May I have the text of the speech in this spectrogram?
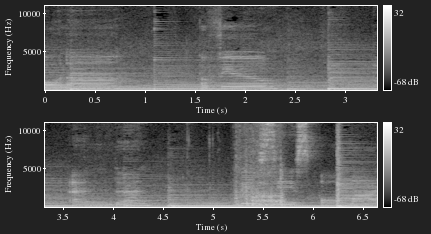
Toner, perfume, and then this is all my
